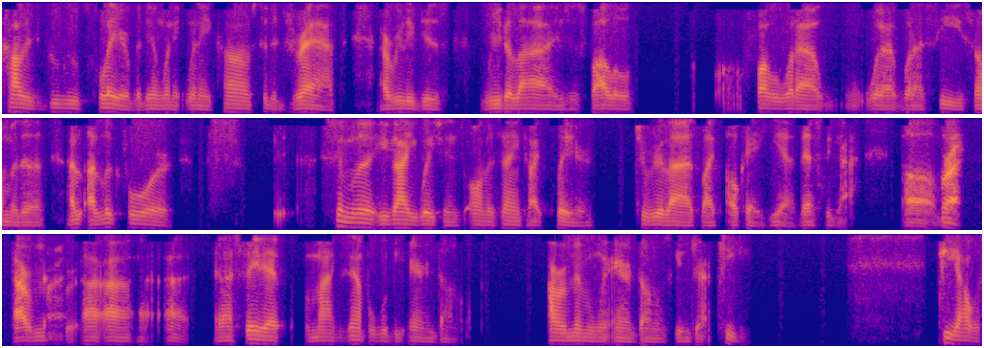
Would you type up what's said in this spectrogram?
college guru player, but then when it when it comes to the draft, I really just read a lot and just follow follow what I what I what I see. Some of the I, I look for similar evaluations on the same type player to realize like, okay, yeah, that's the guy. Um, right. I remember. Right. I, I, I and I say that my example would be Aaron Donald. I remember when Aaron Donald was getting drafted. T. T. I was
